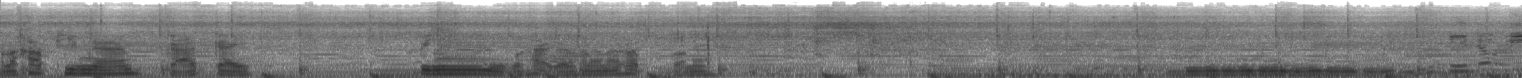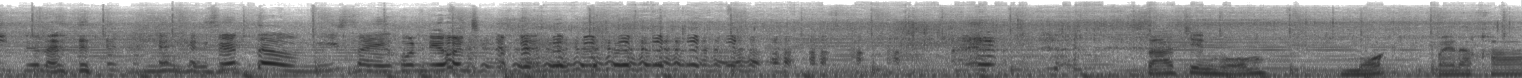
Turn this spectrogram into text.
เอาละครับทีมงานกาดไก่ปิ้งหมูกระทะกันแล้วนะครับ ตอนนี้ดึงดึงดึงดึงดึงดึงอีดุกอีกด้วยนะเสื้อเติมมีใส่คนเดียวเถอะซาจินผมหมดไปแล้วครั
